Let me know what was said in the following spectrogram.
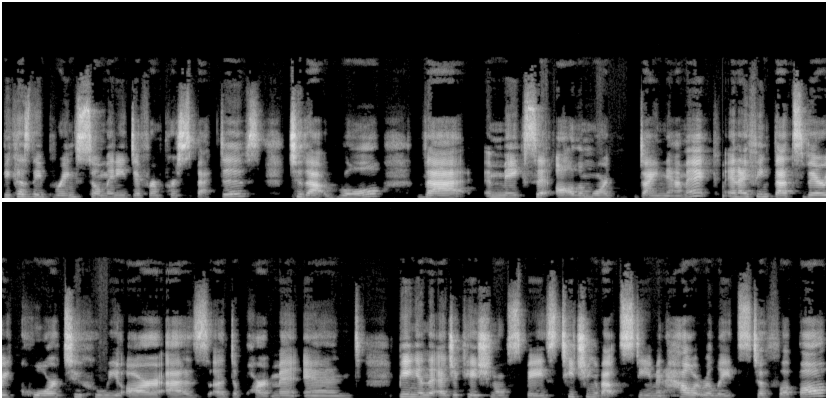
because they bring so many different perspectives to that role that makes it all the more dynamic. And i think that's very core to who we are as a department and being in the educational space teaching about steam and how it relates to football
